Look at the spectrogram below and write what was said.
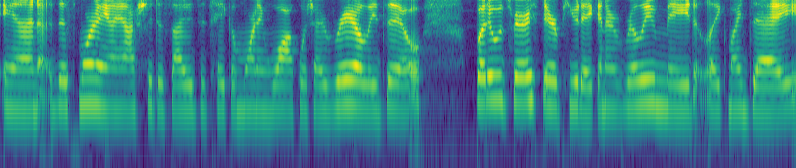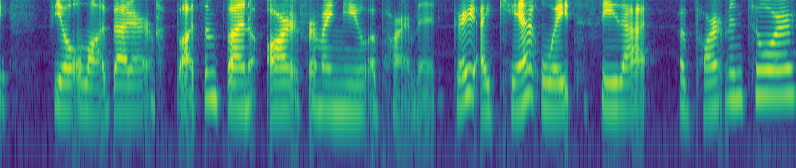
And this morning I actually decided to take a morning walk, which I rarely do. But it was very therapeutic and it really made like my day feel a lot better. Bought some fun art for my new apartment. Great, I can't wait to see that apartment tour.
